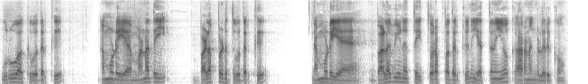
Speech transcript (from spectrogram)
உருவாக்குவதற்கு நம்முடைய மனதை பலப்படுத்துவதற்கு நம்முடைய பலவீனத்தை துறப்பதற்குன்னு எத்தனையோ காரணங்கள் இருக்கும்.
